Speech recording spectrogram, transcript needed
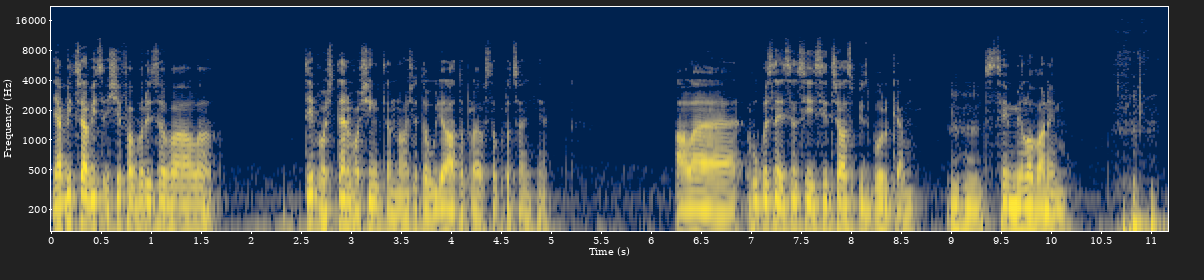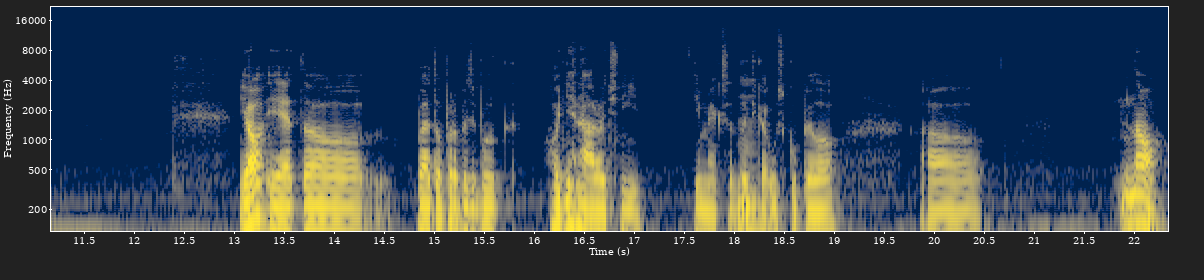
já bych třeba víc ještě favorizoval ty, ten Washington, no, že to udělá to playoff 100%. Ale vůbec nejsem si jistý třeba s Pittsburghem. Mm-hmm. S tím milovaným. jo, je to, bude to pro Pittsburgh hodně náročný, tím, jak se to teďka hmm. uskupilo. Uh, no,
